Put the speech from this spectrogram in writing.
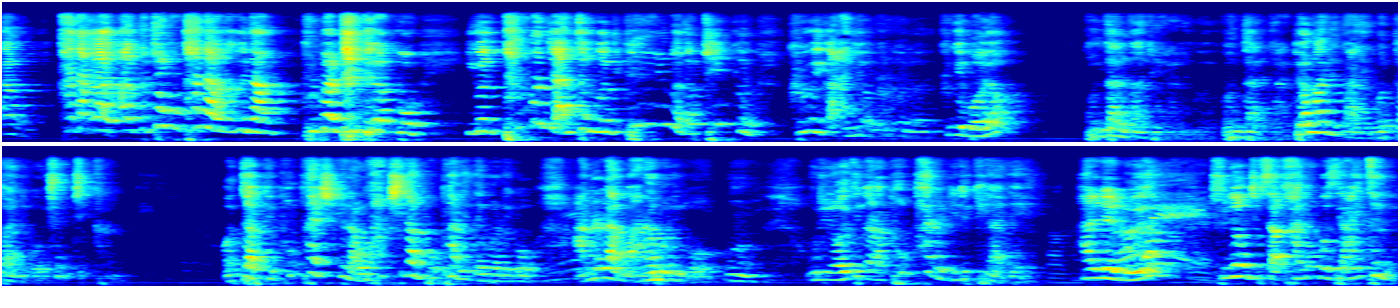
아, 가다가 아, 그 조금 타다가 그냥 불발 탄데 갖고 이건 탄 건지 안 탄 건지 핑 가다 핑크 그거가 아니야 그거는 그게 뭐요? 곤달달이라는 거예요. 곤달달 병아리도 아니고 뭣도 아니고 흉측한. 어차피 폭발시키려고 확실한 폭발이 돼 버리고 안 하려고 말아버리고 응. 우리는 어디가나 폭발을 일으켜야 돼. 할렐루야. 준영 집사 가는 곳에 하여튼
